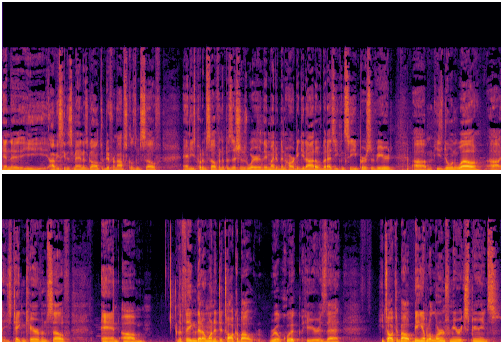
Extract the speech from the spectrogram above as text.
And he obviously this man has gone through different obstacles himself, and he's put himself into positions where they might have been hard to get out of. But as you can see, he persevered. Um, he's doing well. Uh, he's taking care of himself, and um, the thing that I wanted to talk about real quick here is that he talked about being able to learn from your experience,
